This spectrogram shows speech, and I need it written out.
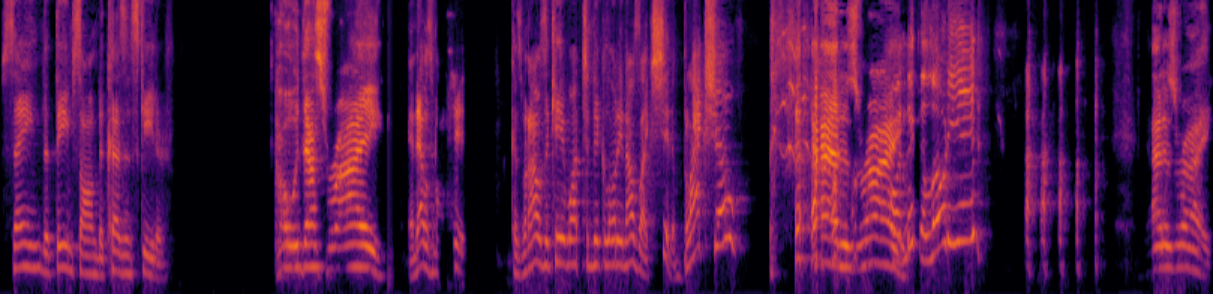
sang the theme song to Cousin Skeeter. Oh, that's right. And that was my shit. Because when I was a kid watching Nickelodeon, I was like, shit, a black show? That is On right. Nickelodeon? That is right.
